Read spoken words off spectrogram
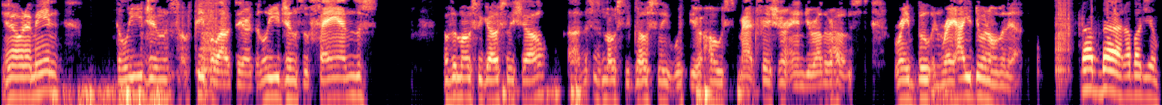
You know what I mean? The legions of people out there, the legions of fans of the Mostly Ghostly show. Uh, this is Mostly Ghostly with your host, Matt Fisher, and your other host, Ray Booten. Ray, how you doing over there? Not bad. How about you?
